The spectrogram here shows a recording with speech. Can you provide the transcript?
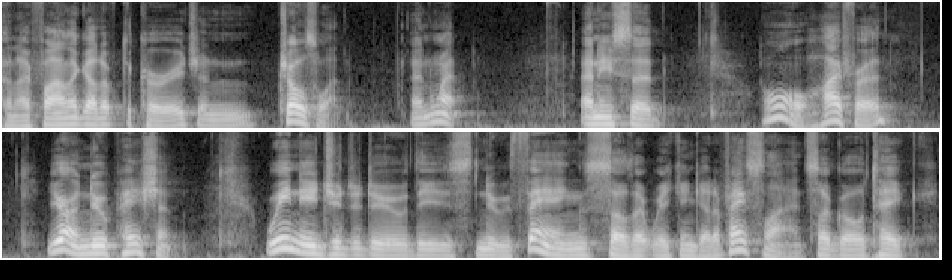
And I finally got up the courage and chose one and went. And he said, Oh, hi, Fred. You're a new patient. We need you to do these new things so that we can get a baseline. So go take,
